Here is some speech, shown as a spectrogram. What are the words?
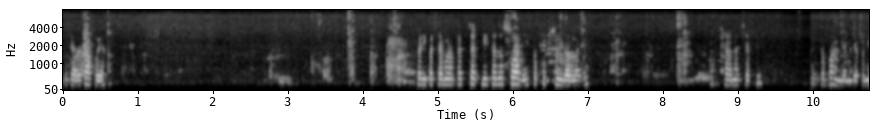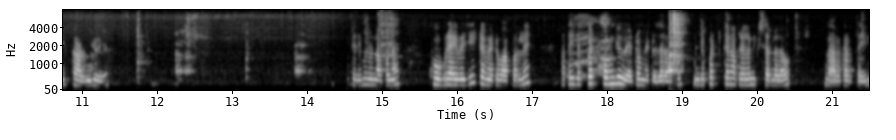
त्याला टाकूया. कडीपत्त्यामुळे आपल्या चटणीचा जो स्वाद आहे तो खूप सुंदर लागेल. छान चटणी भांड्यामध्ये आपण एक काढून घेऊया. तरी म्हणून आपण आज खोबऱ्याऐवजी टोमॅटो वापरले. आता इथं कट घेऊया टोमॅटो जरा म्हणजे पटकन आपल्याला मिक्सरला लावून गार करता येईल.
